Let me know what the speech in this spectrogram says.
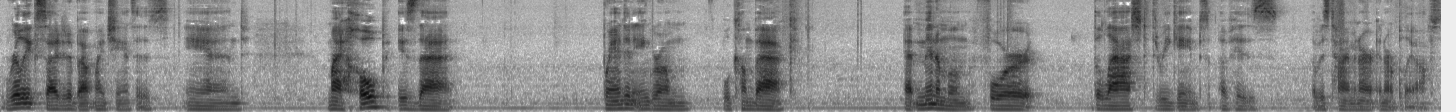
really excited about my chances and my hope is that Brandon Ingram will come back at minimum for the last three games of his of his time in our in our playoffs,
